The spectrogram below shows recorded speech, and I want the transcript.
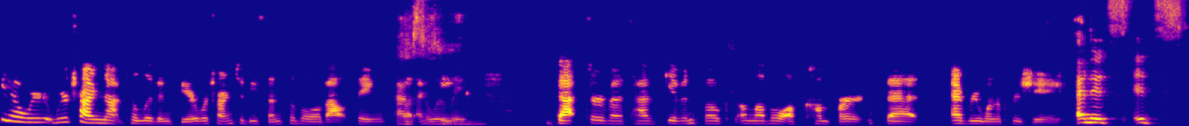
you know, we're we're trying not to live in fear. We're trying to be sensible about things. Absolutely. that service has given folks a level of comfort that everyone appreciates. And it's it's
